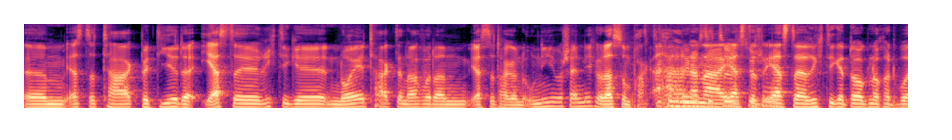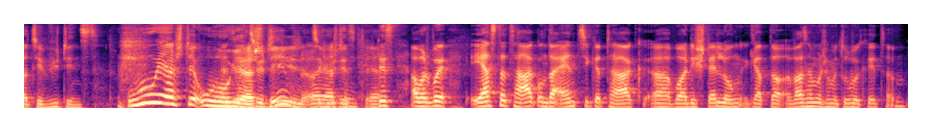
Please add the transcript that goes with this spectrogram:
Ähm, erster Tag bei dir, der erste richtige neue Tag, danach war dann erster Tag an der Uni wahrscheinlich? Oder hast du ein Praktikum? Ah, nein, was nein, erster, erster richtiger Tag nachher war Zivildienst. Uh, ja, stimmt. Uh, Also ja, stimmt. Oh, ja, Zivildienst. stimmt ja. Das, aber erster Tag und der einzige Tag äh, war die Stellung. Ich glaube, da weiß nicht, ob wir schon mal drüber geredet haben.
